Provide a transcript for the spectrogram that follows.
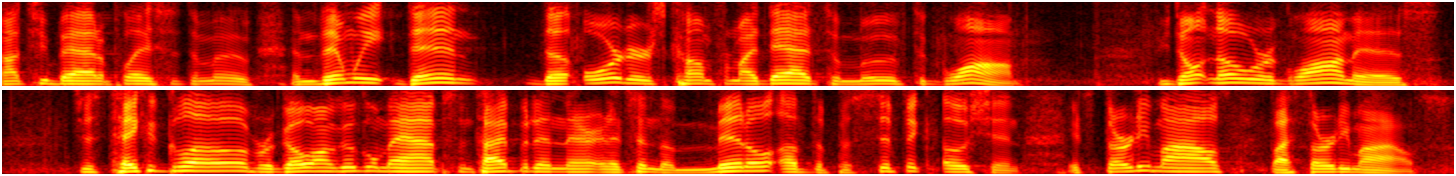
Not too bad of places to move. And then we then the orders come from my dad to move to Guam. If you don't know where Guam is, just take a globe or go on Google Maps and type it in there, and it's in the middle of the Pacific Ocean. It's 30 miles by 30 miles.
